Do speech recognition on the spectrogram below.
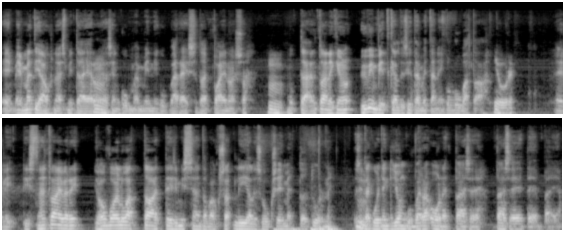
En, en mä tiedä, onko näissä mitään eroja mm. sen kummemmin niin kuin väreissä tai painoissa. Mm. Mutta tämä nyt ainakin on hyvin pitkälti sitä, mitä niin kuin luvataan. Juuri. Eli distance driveri, johon voi luottaa, ettei se missään tapauksessa liiallisuuksiin mene tuo turni. Ja sitä kuitenkin jonkun verran on, että pääsee, pääsee eteenpäin ja,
